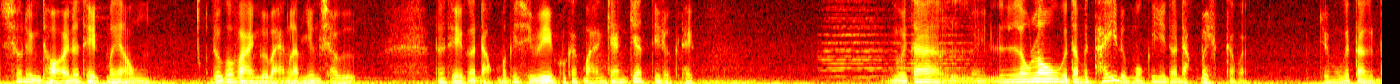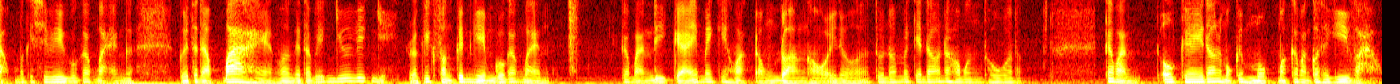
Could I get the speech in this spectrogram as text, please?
số điện thoại nó thiệt mấy ông, tôi có vài người bạn làm nhân sự nó thiệt có đọc mấy cái cv của các bạn chán chết đi được thiệt. Người ta lâu lâu người ta mới thấy được một cái gì đó đặc biệt các bạn. Chứ mà người ta đọc mấy cái cv của các bạn, người ta đọc ba hàng thôi, người ta biết dưới viết gì. Rồi cái phần kinh nghiệm của các bạn các bạn đi kể mấy cái hoạt động đoàn hội nữa tôi nói mấy cái đó nó không ăn thua đâu các bạn, ok, đó là một cái mục mà các bạn có thể ghi vào.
